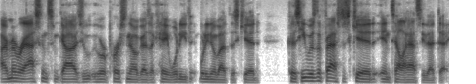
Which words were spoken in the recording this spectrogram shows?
I remember asking some guys who, who are personnel guys, like, "Hey, what do you th- what do you know about this kid?" Because he was the fastest kid in Tallahassee that day,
